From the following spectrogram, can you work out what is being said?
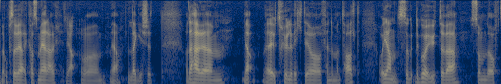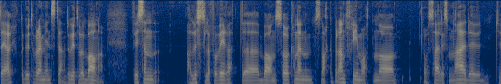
Vi observerer hva som er der, ja. og ja, legger ikke Og det her um, ja, er utrolig viktig og fundamentalt. Og igjen, så det går jo utover, som det ofte gjør, det går utover de minste. Det går utover barna. For hvis en har lyst til å forvirre et uh, barn, så kan en snakke på den frimåten og, og si liksom Nei, du, du,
